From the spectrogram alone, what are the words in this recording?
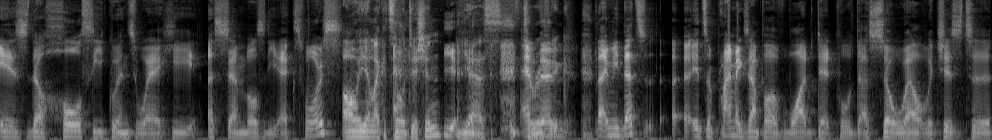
is the whole sequence where he assembles the X Force. Oh yeah, like it's an audition. Yeah. Yes, terrific. then, I mean, that's uh, it's a prime example of what Deadpool does so well, which is to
